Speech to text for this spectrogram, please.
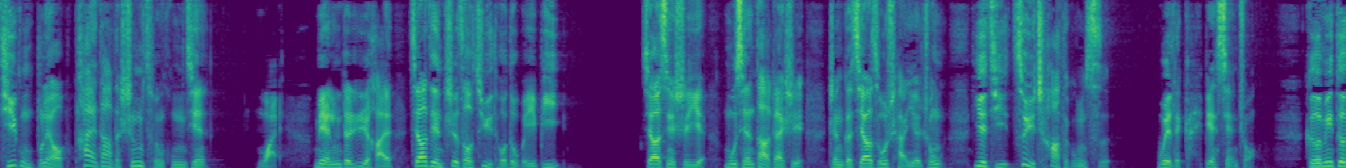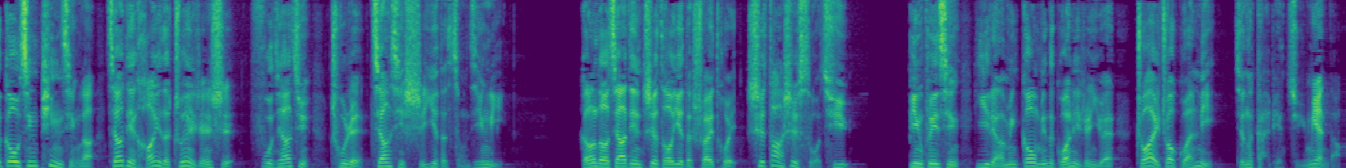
提供不了太大的生存空间。外，面临着日韩家电制造巨头的围逼，嘉信实业目前大概是整个家族产业中业绩最差的公司。为了改变现状，葛明德高薪聘请了家电行业的专业人士傅家俊出任嘉信实业的总经理。港岛家电制造业的衰退是大势所趋，并非请一两名高明的管理人员抓一抓管理就能改变局面的，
